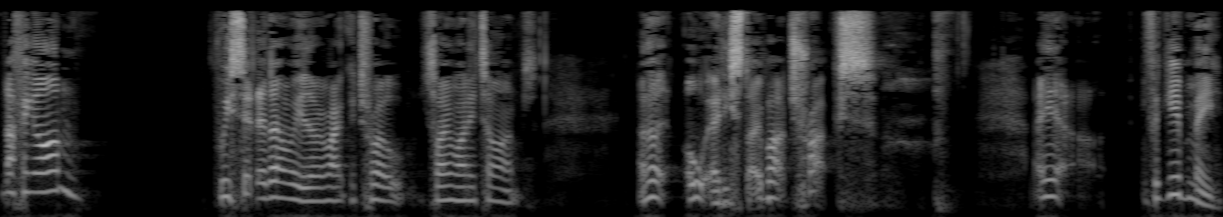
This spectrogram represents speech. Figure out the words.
Nothing on. We sit there, don't we, the remote control so many times. And then, oh, Eddie Stobart trucks. And, uh, forgive me.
